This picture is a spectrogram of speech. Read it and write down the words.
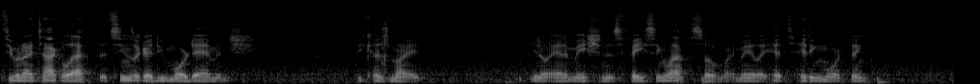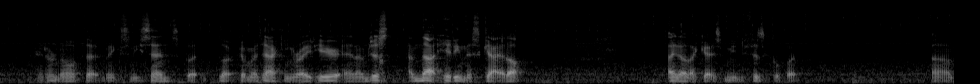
see when I attack left, it seems like I do more damage because my you know animation is facing left, so my melee hits hitting more things. I don't know if that makes any sense, but look, I'm attacking right here, and I'm just I'm not hitting this guy at all. I know that guy's immune to physical, but um,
